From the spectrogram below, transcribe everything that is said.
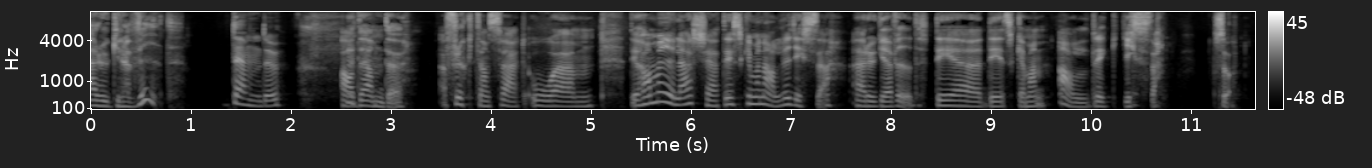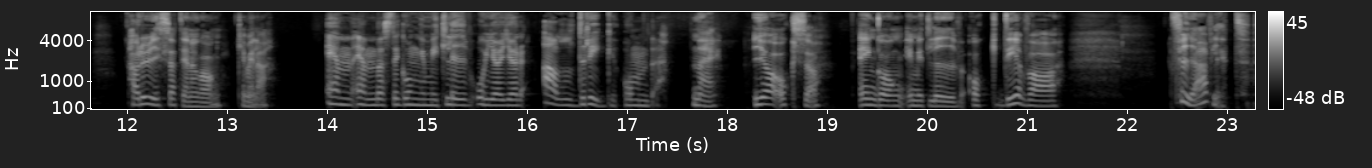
Är du gravid? Den du. Ja, den du. Fruktansvärt. Och um, det har man ju lärt sig att det ska man aldrig gissa. Är du gravid? Det, det ska man aldrig gissa. Så. Har du gissat det någon gång, Camilla? En endaste gång i mitt liv och jag gör aldrig om det. Nej, jag också. En gång i mitt liv och det var förjävligt.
